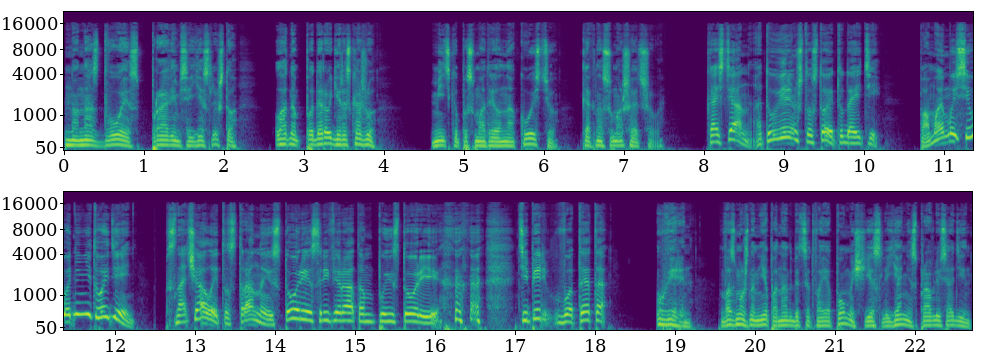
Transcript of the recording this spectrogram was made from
Но нас двое справимся, если что. Ладно, по дороге расскажу». Митька посмотрел на Костю, как на сумасшедшего. «Костян, а ты уверен, что стоит туда идти? По-моему, сегодня не твой день. Сначала это странная история с рефератом по истории. Теперь вот это...» «Уверен. Возможно, мне понадобится твоя помощь, если я не справлюсь один.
